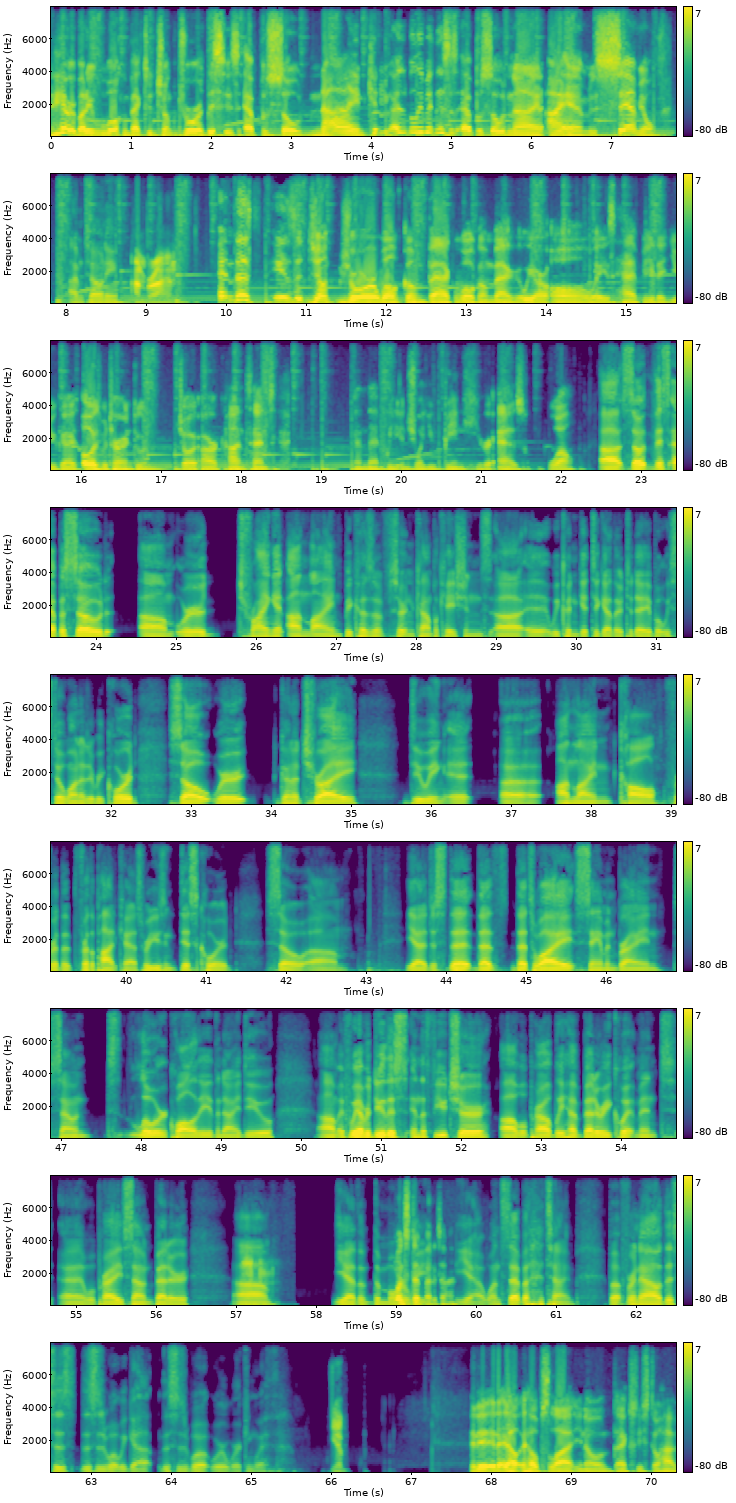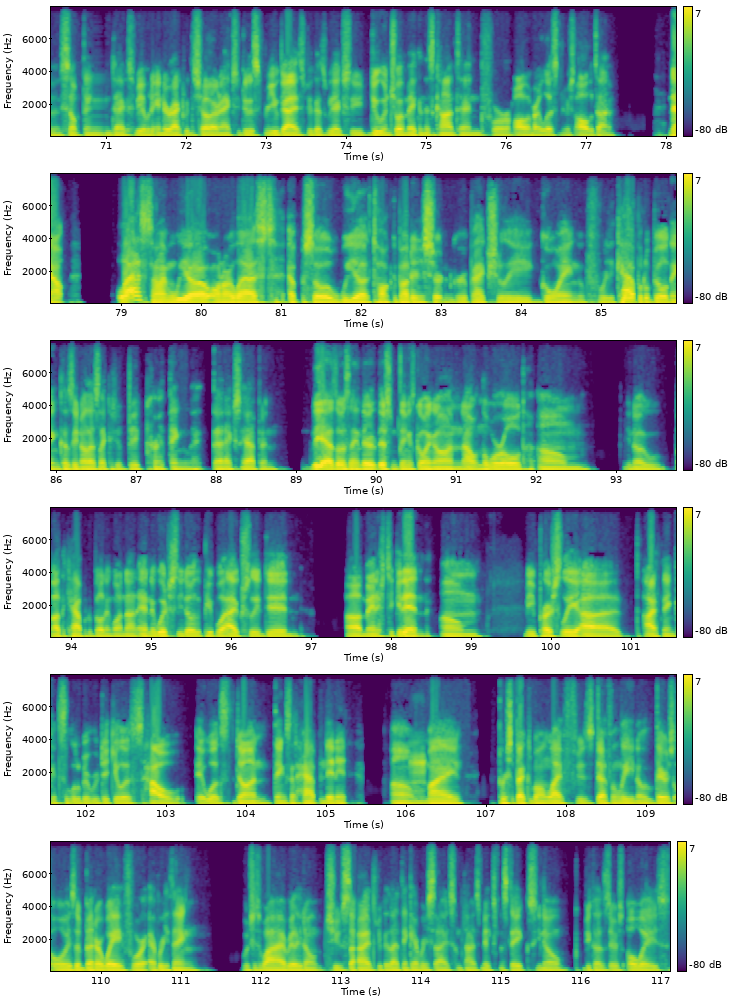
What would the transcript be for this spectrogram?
Hey everybody, welcome back to Junk Drawer. This is episode 9. Can you guys believe it? This is episode 9. I am Samuel. I'm Tony. I'm Brian. And this is Junk Drawer. Welcome back, welcome back. We are always happy that you guys always return to enjoy our content and that we enjoy you being here as well. Uh, so this episode, um, we're trying it online because of certain complications. Uh, eh, we couldn't get together today, but we still wanted to record. So we're gonna try doing it uh online call for the for the podcast. We're using Discord. So um yeah, just that that's that's why Sam and Brian sound lower quality than I do. Um, if we ever do this in the future, uh, we'll probably have better equipment and we'll probably sound better. Um, Mhm. yeah, the the more One step we- at a time. Yeah, one step at a time. But for now, this is this is what we got. This is what we're working with. Yep. it, it it helps a lot, you know, actually still having something to actually be able to interact with each other and actually do this for you guys because we actually do enjoy making this content for all of our listeners all the time. Now, last time we uh on our last episode we uh talked about a certain group actually going for the Capitol building because you know that's like a big current thing that- that actually happened. But yeah, as I was saying, there there's some things going on out in the world, um, you know, about the Capitol building, and whatnot, and in which you know the people actually did uh, managed to get in. Um, me personally, uh, I think it's a little bit ridiculous how it was done, things that happened in it. Um, Mm. my perspective on life is definitely, you know, there's always a better way for everything, which is why I really don't choose sides because I think every side sometimes makes mistakes, you know, because there's always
